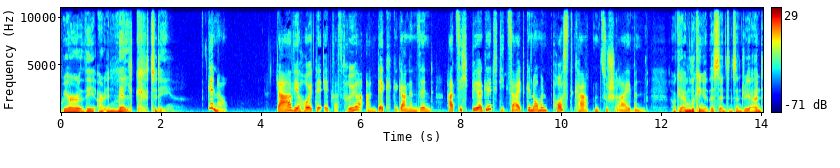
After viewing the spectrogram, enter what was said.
where they are in Melk today. Genau. Da wir heute etwas früher an Deck gegangen sind, hat sich Birgit die Zeit genommen, Postkarten zu schreiben. Okay, I'm looking at this sentence, Andrea, and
